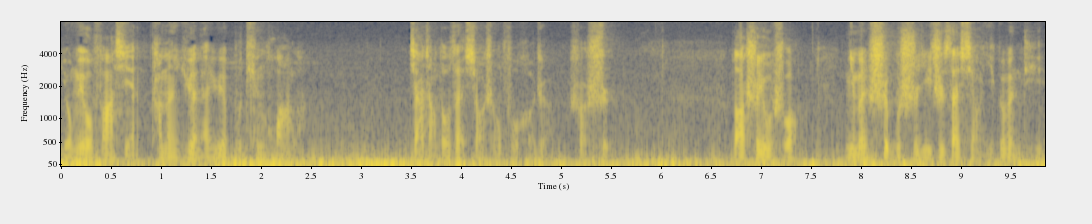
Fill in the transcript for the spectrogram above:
有没有发现他们越来越不听话了？家长都在小声附和着，说是。老师又说：“你们是不是一直在想一个问题？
